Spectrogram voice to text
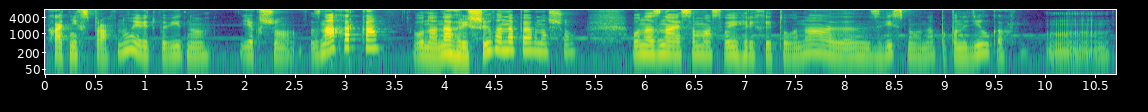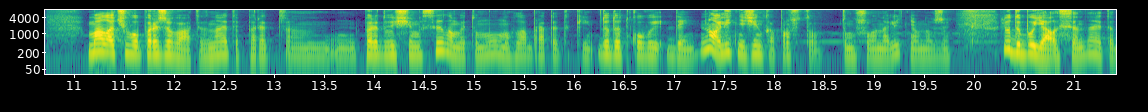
хатніх справ. Ну і відповідно, якщо знахарка, вона нагрішила, напевно, що вона знає сама свої гріхи, то вона, е, звісно, вона по понеділках мала чого переживати, знаєте, перед, ем, перед вищими силами, тому могла брати такий додатковий день. Ну, а літня жінка просто, тому що вона літня, вона вже люди боялися, знаєте,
